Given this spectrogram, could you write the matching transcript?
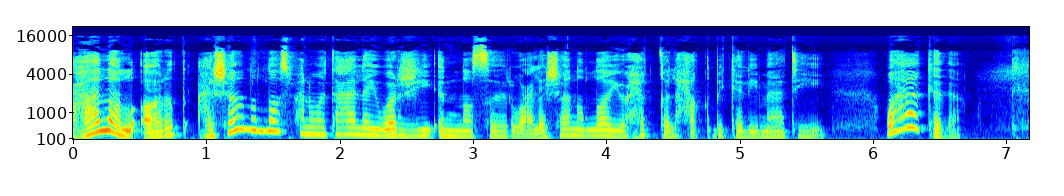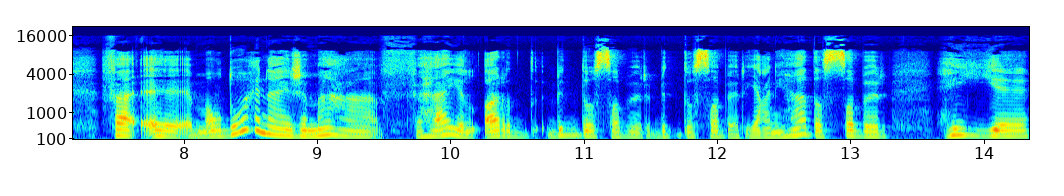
على الأرض عشان الله سبحانه وتعالى يورجي النصر وعلشان الله يحق الحق بكلماته وهكذا. فموضوعنا يا جماعة في هاي الأرض بده صبر بده صبر. يعني هذا الصبر هي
